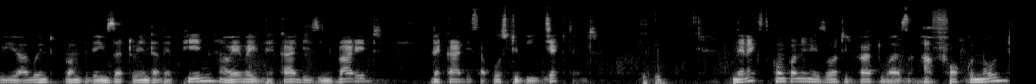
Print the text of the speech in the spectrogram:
we are going to prompt the user to enter the PIN. However, if the card is invalid, the card is supposed to be ejected. The next component is what referred to as a fork node.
